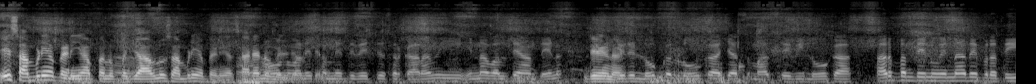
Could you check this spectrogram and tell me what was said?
ਇਹ ਸਾਂਭਣੀਆਂ ਪੈਣੀਆਂ ਆਪਾਂ ਨੂੰ ਪੰਜਾਬ ਨੂੰ ਸਾਂਭਣੀਆਂ ਪੈਣੀਆਂ ਸਾਰਿਆਂ ਨੂੰ ਆਉਣ ਮਿਲ ਵਾਲੇ ਸਮੇਂ ਦੇ ਵਿੱਚ ਸਰਕਾਰਾਂ ਵੀ ਇਹਨਾਂ ਵੱਲ ਧਿਆਨ ਦੇਣ ਦੇਣ। ਜਿਹੜੇ ਲੋਕਲ ਲੋਕ ਆ ਜਾਂ ਸਮਾਜ ਸੇਵੀ ਲੋਕ ਆ ਹਰ ਬੰਦੇ ਨੂੰ ਇਹਨਾਂ ਦੇ ਪ੍ਰਤੀ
